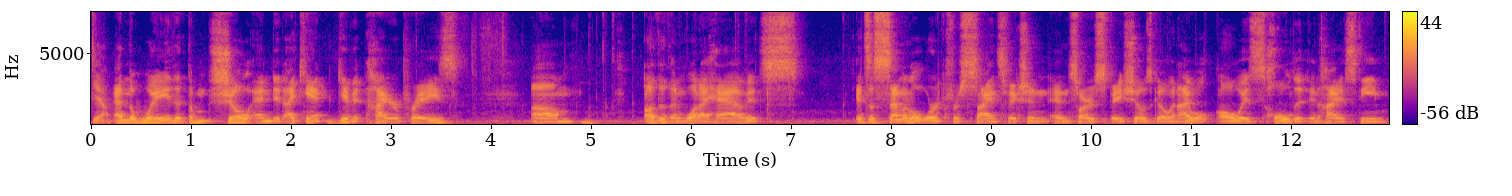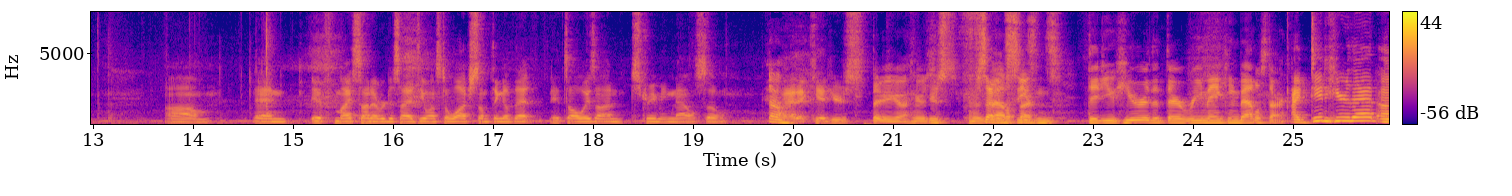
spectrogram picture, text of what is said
yeah. and the way that the show ended, I can't give it higher praise. Um, other than what I have, it's it's a seminal work for science fiction and as far as space shows go, and I will always hold it in high esteem. Um, and if my son ever decides he wants to watch something of that, it's always on streaming now. So, Oh. have at it, kid. Here's there you go. Here's, here's here's seven Battlestar. seasons. Did you hear that they're remaking Battlestar? I did hear that a,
